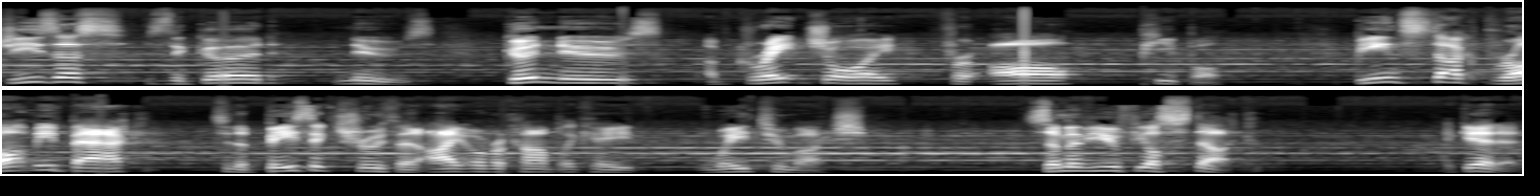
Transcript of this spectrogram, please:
Jesus is the good news. Good news of great joy for all people. Being stuck brought me back to the basic truth that I overcomplicate way too much. Some of you feel stuck. I get it.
